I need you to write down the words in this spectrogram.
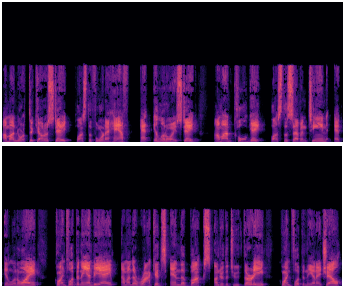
I'm on North Dakota State plus the four and a half at Illinois State. I'm on Colgate plus the 17 at Illinois. Coin flip in the NBA. I'm on the Rockets and the Bucks under the 230. Coin flip in the NHL.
